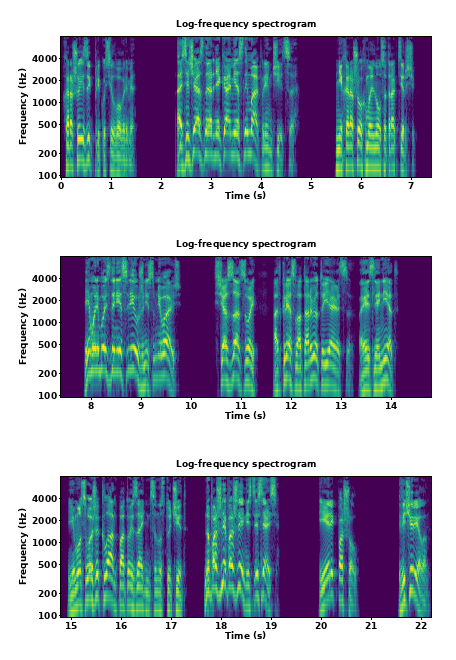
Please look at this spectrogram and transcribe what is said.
Хорошо язык прикусил вовремя. А сейчас наверняка местный маг примчится. Нехорошо ухмыльнулся трактирщик. Ему, небось, донесли уже, не сомневаюсь. Сейчас зад свой от кресла оторвет и явится. А если нет, ему свой же клан по той заднице настучит. Ну пошли, пошли, не стесняйся. И Эрик пошел. Вечерело.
